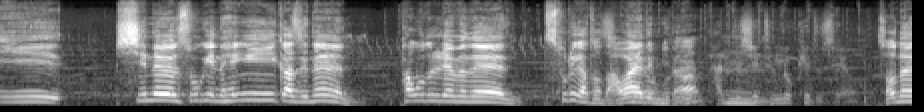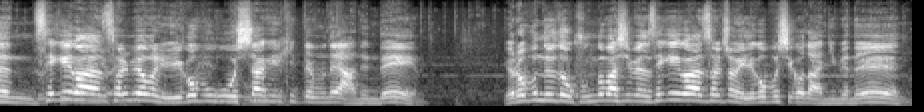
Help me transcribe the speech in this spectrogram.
이 신을 속인 행위까지는 파고들려면은 스토리가 더 나와야 됩니다. 반드시 음. 등록해 두세요. 저는 세계관 설명을 읽어보고 시작했기 때문에 아는데 여러분들도 궁금하시면 세계관 설정 읽어보시거나 아니면은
